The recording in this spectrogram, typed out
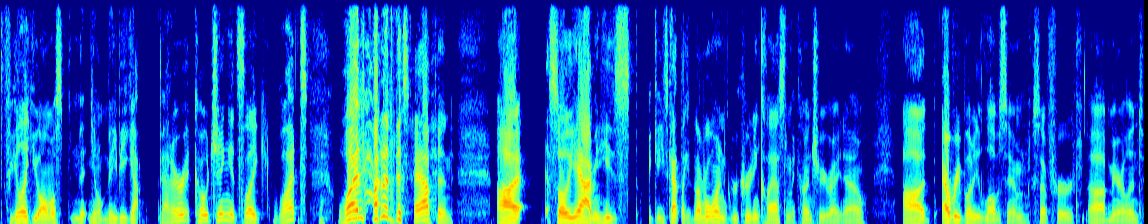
feel like you almost you know maybe got better at coaching. It's like what, what? How did this happen? Uh, so yeah, I mean he's he's got like number one recruiting class in the country right now. Uh, everybody loves him except for uh, Maryland,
